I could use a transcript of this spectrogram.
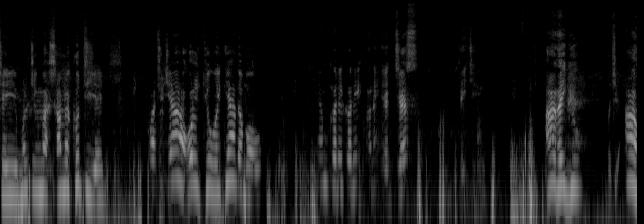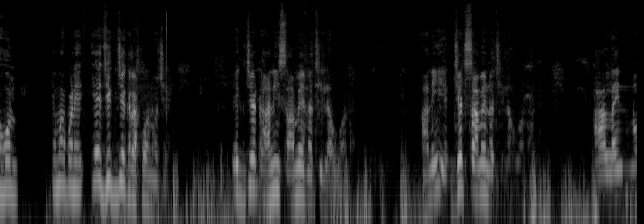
છે એ મલ્ચિંગમાં સામે ખૂચી જાય. પાછું જ્યાં હોલ થયું હોય ત્યાં દબાવો. એમ કરી કરી અને એડજસ્ટ થઈ જાય. આ થઈ ગયું. પછી આ હોલ એમાં પણ એ ઝીકઝેક રાખવાનો છે. એક્ઝેટ આની સામે નથી લાવવાનો. આની એક્ઝેટ સામે નથી લાવવાનો. આ લાઈનનો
